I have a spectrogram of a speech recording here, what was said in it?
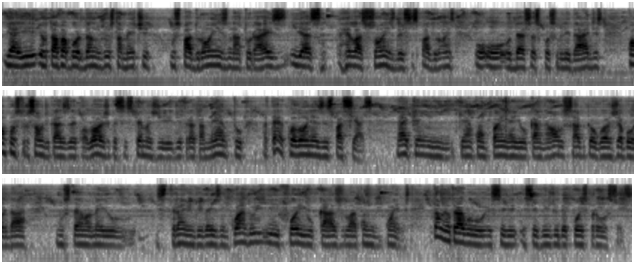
e aí eu estava abordando justamente os padrões naturais e as relações desses padrões ou, ou, dessas possibilidades com a construção de casas ecológicas, sistemas de, de tratamento, até colônias espaciais. Né? Quem, quem acompanha o canal sabe que eu gosto de abordar uns temas meio estranhos de vez em quando e foi o caso lá com, com eles. Então eu trago esse, esse vídeo depois para vocês.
